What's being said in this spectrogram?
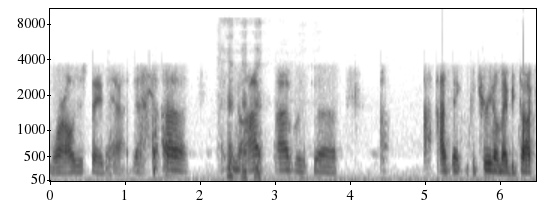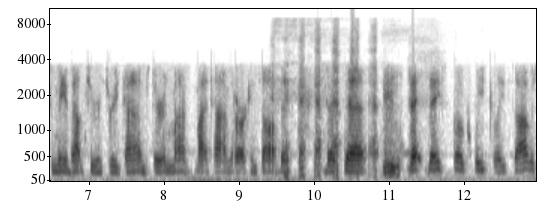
more. I'll just say that. uh, you know, I I was. I think Petrino maybe talked to me about two or three times during my my time at Arkansas, but but uh, they, they spoke weekly. So I was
